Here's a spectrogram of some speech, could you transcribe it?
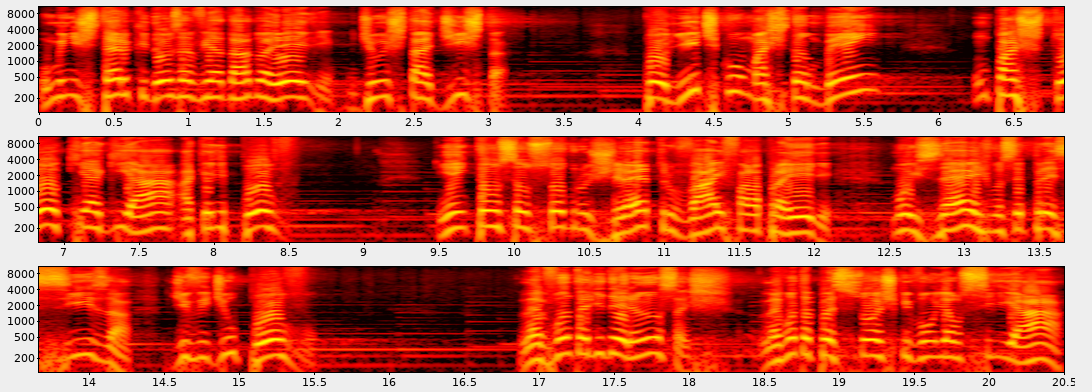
o ministério que Deus havia dado a ele, de um estadista político, mas também um pastor que ia guiar aquele povo. E então seu sogro Jetro vai e fala para ele: Moisés, você precisa dividir o povo. Levanta lideranças, levanta pessoas que vão lhe auxiliar,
